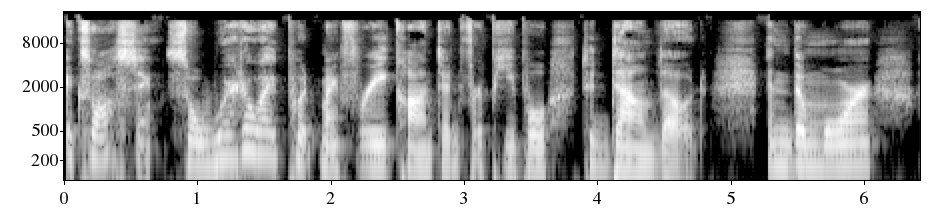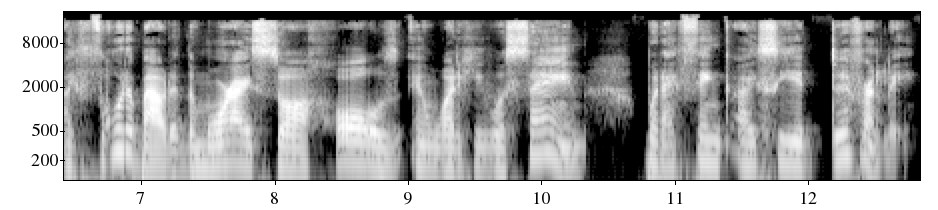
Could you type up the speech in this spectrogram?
exhausting. So, where do I put my free content for people to download? And the more I thought about it, the more I saw holes in what he was saying. But I think I see it differently.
